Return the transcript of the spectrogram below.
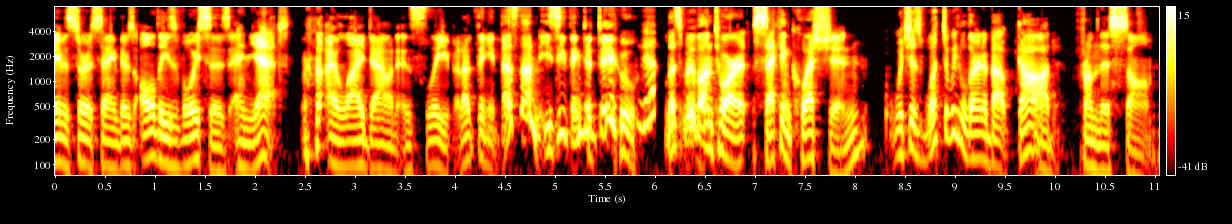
David's sort of saying there's all these voices, and yet I lie down and sleep. And I'm thinking that's not an easy thing to do. No. Let's move on to our second question, which is what do we learn about God from this psalm?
